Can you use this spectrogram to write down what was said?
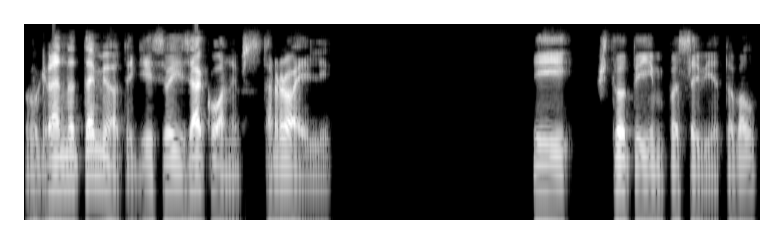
в гранатомет эти свои законы встроили. И что ты им посоветовал?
